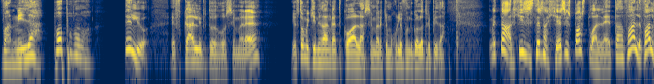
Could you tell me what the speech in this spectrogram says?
Βανίλια. Πω, πω, πω. Τέλειο. ευκάλυπτο εγώ σήμερα, ε. Γι' αυτό με κυνηγάνε κάτι κοάλα σήμερα και μου γλύφουν την κολοτρυπίδα. Μετά αρχίζεις θες να χέσεις, πας τουαλέτα, βάλε, βάλε.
